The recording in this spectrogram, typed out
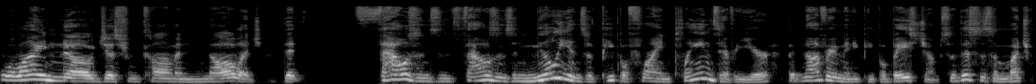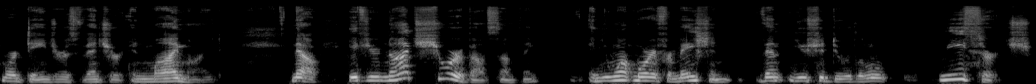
well, I know just from common knowledge that thousands and thousands and millions of people fly in planes every year, but not very many people base jump. So this is a much more dangerous venture in my mind. Now, if you're not sure about something, and you want more information, then you should do a little research.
